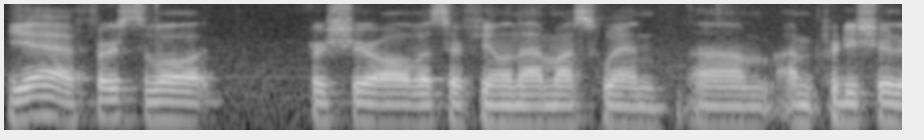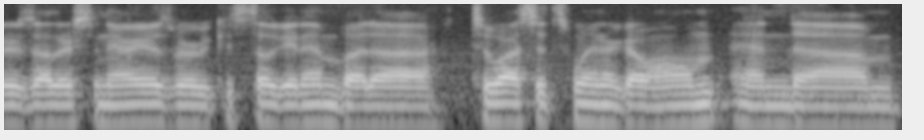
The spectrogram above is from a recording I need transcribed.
Yeah, first of all, for sure, all of us are feeling that must win. Um, I'm pretty sure there's other scenarios where we could still get in, but uh, to us, it's win or go home. And um,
